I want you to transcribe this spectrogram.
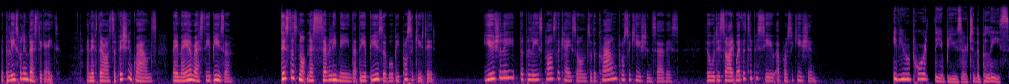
the police will investigate, and if there are sufficient grounds, they may arrest the abuser. This does not necessarily mean that the abuser will be prosecuted. Usually, the police pass the case on to the Crown Prosecution Service, who will decide whether to pursue a prosecution. If you report the abuser to the police,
